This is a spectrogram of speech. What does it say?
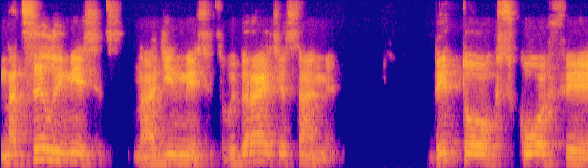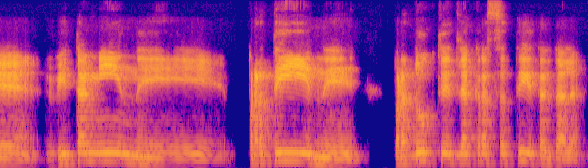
на целый месяц, на один месяц. Выбираете сами. Детокс, кофе, витамины, протеины, продукты для красоты и так далее.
